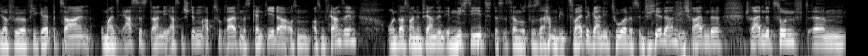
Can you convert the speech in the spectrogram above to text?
die dafür viel Geld bezahlen, um als erstes dann die ersten Stimmen abzugreifen. Das kennt jeder aus dem, aus dem Fernsehen. Und was man im Fernsehen eben nicht sieht, das ist dann sozusagen die zweite Garnitur, das sind wir dann, die schreibende, schreibende Zunft, ähm,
